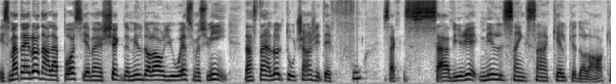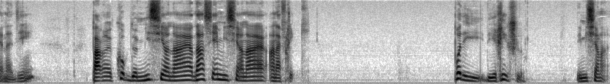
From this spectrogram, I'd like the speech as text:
Et ce matin-là, dans la poste, il y avait un chèque de 1000 dollars US. Je me souviens, dans ce temps-là, le taux de change était fou. Ça, ça a viré 1500 quelques dollars canadiens par un couple de missionnaires, d'anciens missionnaires en Afrique. Pas des, riches, là, des missionnaires.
